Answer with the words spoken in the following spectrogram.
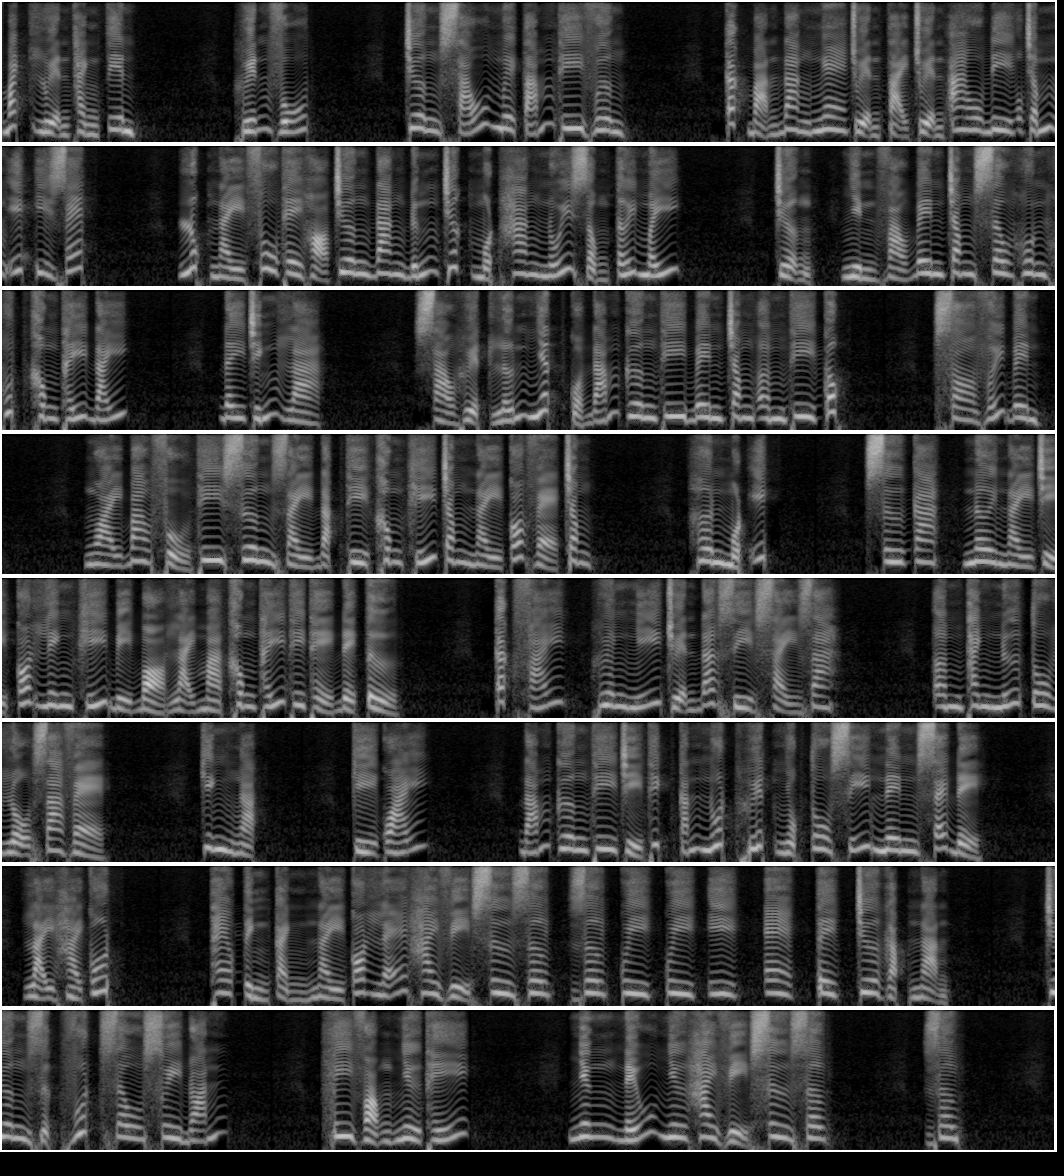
Bách luyện thành tiên. Huyến Vũ. Chương 68 Thi Vương. Các bạn đang nghe truyện tại truyện Audi.xyz. Lúc này phu thê họ Trương đang đứng trước một hang núi rộng tới mấy. Trượng, nhìn vào bên trong sâu hun hút không thấy đáy. Đây chính là xào huyệt lớn nhất của đám cương thi bên trong âm thi cốc. So với bên. Ngoài bao phủ thi xương dày đặc thì không khí trong này có vẻ trong. Hơn một ít. Sư ca, nơi này chỉ có linh khí bị bỏ lại mà không thấy thi thể đệ tử. Các phái, huyên nghĩ chuyện đã gì xảy ra. Âm thanh nữ tu lộ ra vẻ. Kinh ngạc. Kỳ quái. Đám cương thi chỉ thích cắn nuốt huyết nhục tu sĩ nên sẽ để. Lại hài cốt. Theo tình cảnh này có lẽ hai vị sư dơ, dơ quy quy y, e, t chưa gặp nạn. Trương Dực vuốt sâu suy đoán. Hy vọng như thế. Nhưng nếu như hai vị sư dơ, dơ,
